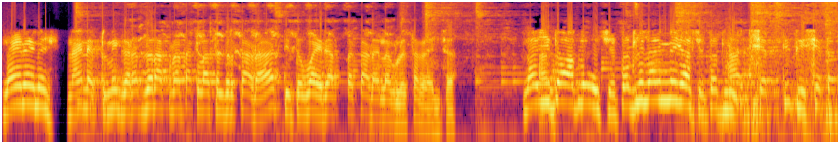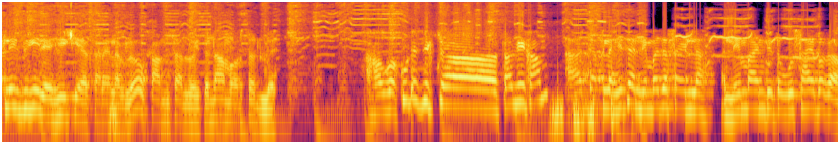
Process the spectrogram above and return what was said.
नाही नाही नाही. नाही नाही. तुम्ही घरात जर आकडा टाकला असेल तर काढा. तिथं वायरे आत्ता काढायला लागलोय सगळ्यांच्या नाही इथं आपल्या शेतातली लाईन नाही का? शेतातली. हा, शेतीच शेतातलीच गेली ही के- करायला लागलो. काम चालू आहे इथं. डांबावर चढलोय. हो का? कुठे शिक्षा चालू आहे काम? हा ते आपल्या ह्याच्या लिंबाच्या साईडला. लिंब आणि तिथं ऊस आहे बघा.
